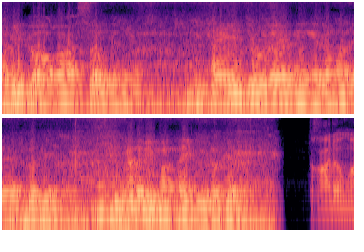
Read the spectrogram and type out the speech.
တတိတော်ကစုံနေတော့တိုင်ဂျူတဲ့ငယ်ငယ်တုန်းကလည်းလုပ်ခဲ့ဒီမန္တလေးမှာတိုင်ဂျူလုပ်ခဲ့တယ်တခါတော့က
